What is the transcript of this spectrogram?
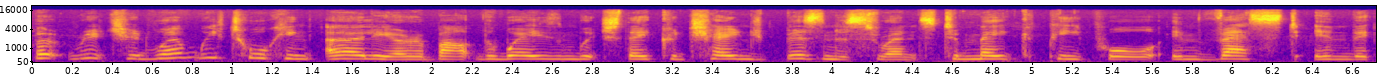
But Richard, weren't we talking earlier about the ways in which they could change business rents to make people invest in the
